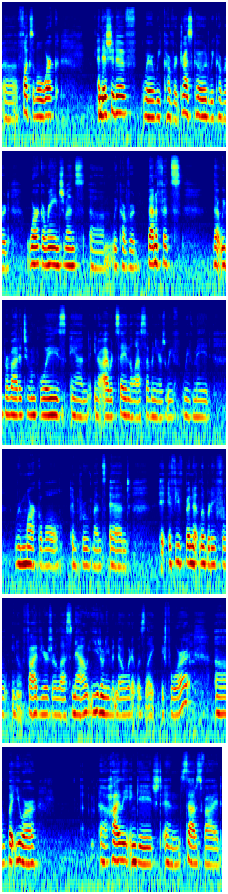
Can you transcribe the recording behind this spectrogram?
a flexible work initiative where we covered dress code, we covered work arrangements, um, we covered benefits that we provided to employees, and you know I would say in the last seven years we've we've made remarkable improvements. And if you've been at Liberty for you know five years or less now, you don't even know what it was like before, um, but you are a highly engaged and satisfied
